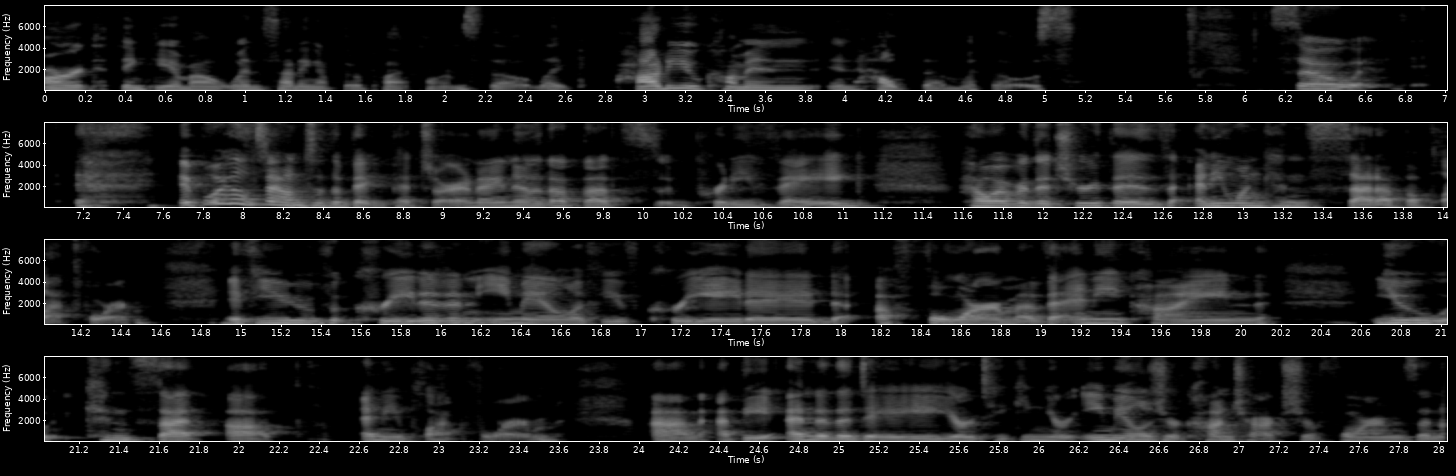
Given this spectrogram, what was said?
aren't thinking about when setting up their platforms, though? Like, how do you come in and help them with those? So, it boils down to the big picture. And I know that that's pretty vague. However, the truth is, anyone can set up a platform. If mm-hmm. you've created an email, if you've created a form of any kind, you can set up any platform. Um, at the end of the day, you're taking your emails, your contracts, your forms, and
